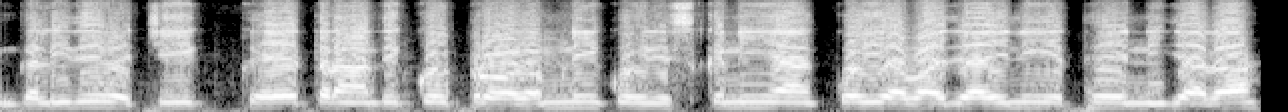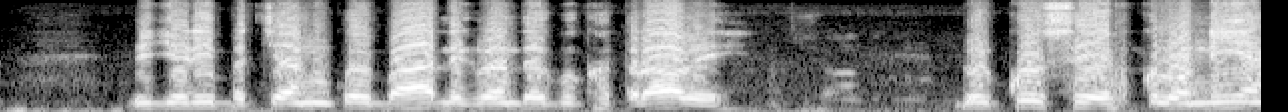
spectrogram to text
ਗਲੀ ਦੇ ਵਿੱਚ ਹੀ ਕਿਸੇ ਤਰ੍ਹਾਂ ਦੀ ਕੋਈ ਪ੍ਰੋਬਲਮ ਨਹੀਂ, ਕੋਈ ਰਿਸਕ ਨਹੀਂ ਆ, ਕੋਈ ਆਵਾਜਾਈ ਨਹੀਂ ਇੱਥੇ ਇੰਨੀ ਜ਼ਿਆਦਾ ਵੀ ਜਿਹੜੀ ਬੱਚਿਆਂ ਨੂੰ ਕੋਈ ਬਾਹਰ ਨਿਕਲਣ ਦਾ ਕੋਈ ਖਤਰਾ ਹੋਵੇ। ਬਿਲਕੁਲ ਸੇਫ ਕਲੋਨੀ ਆ।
